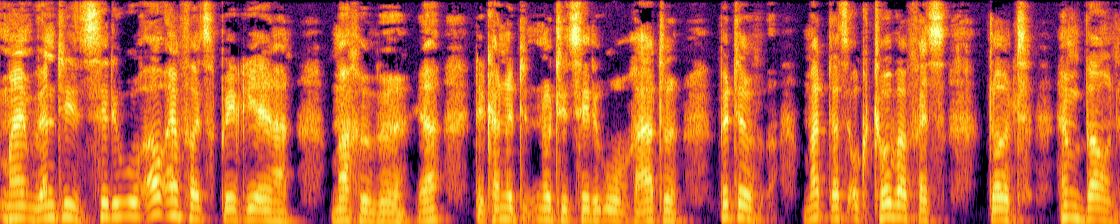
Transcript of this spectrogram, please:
mein, wenn die CDU auch Einfallsbegehren machen will, ja, dann kann nicht nur die CDU raten, bitte macht das Oktoberfest dort hinbauen.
